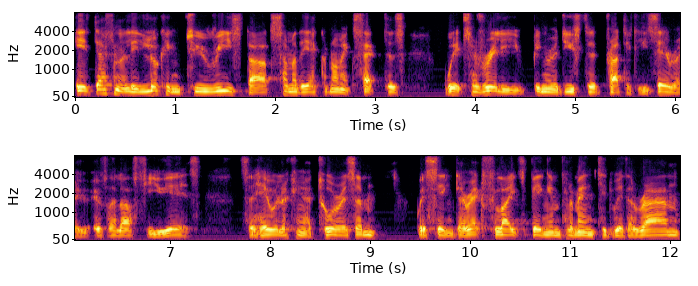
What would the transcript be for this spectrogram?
is definitely looking to restart some of the economic sectors which have really been reduced to practically zero over the last few years. So here we're looking at tourism. We're seeing direct flights being implemented with Iran,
